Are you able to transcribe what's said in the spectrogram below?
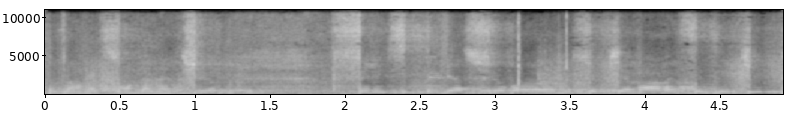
préservation de la nature. Féliciter bien sûr euh, M. Pierrard et ses équipes.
